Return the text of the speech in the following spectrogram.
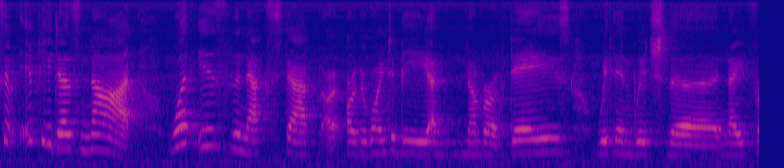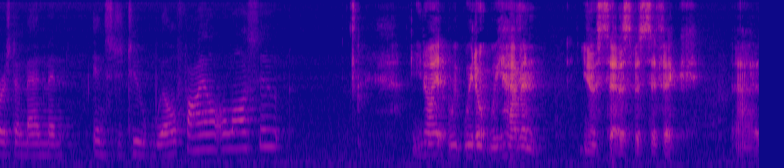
so if he does not, what is the next step? Are, are there going to be a number of days within which the Knight First Amendment Institute will file a lawsuit? You know, we, we don't we haven't you know set a specific uh,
